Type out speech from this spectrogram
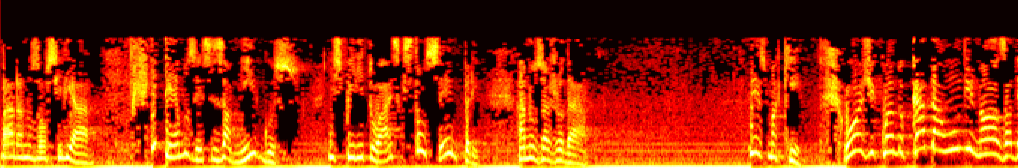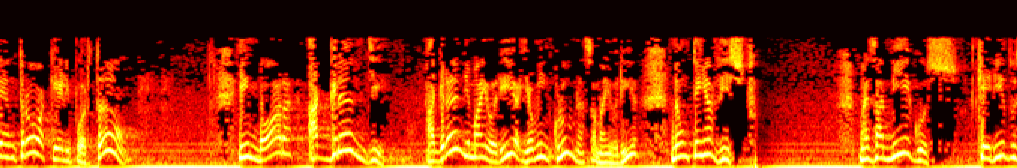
para nos auxiliar. E temos esses amigos espirituais que estão sempre a nos ajudar. Mesmo aqui. Hoje, quando cada um de nós adentrou aquele portão, embora a grande a grande maioria, e eu me incluo nessa maioria, não tenha visto. Mas amigos queridos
